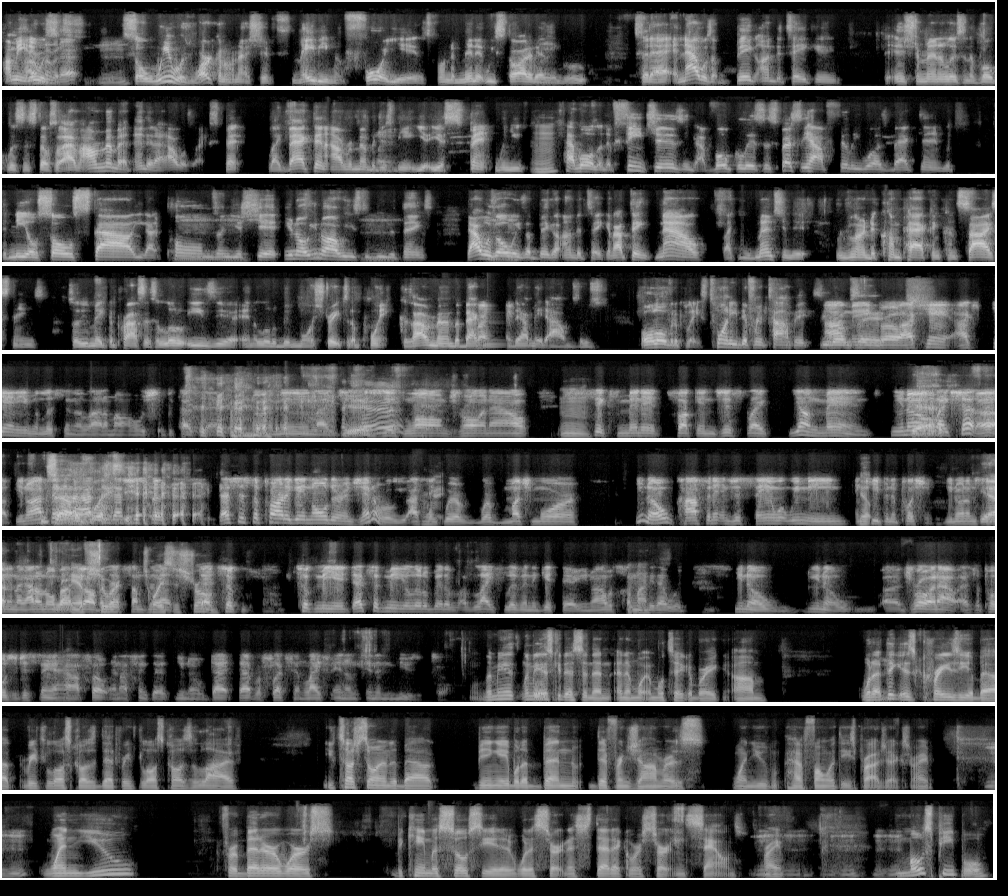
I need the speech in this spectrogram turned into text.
I mean I it was. that. Mhm. So we was working on that shit maybe even four years from the minute we started as a group to that, and that was a big undertaking. The instrumentalists and the vocalists and stuff. So I, I remember at the end of that, I was like spent. Like back then, I remember just being you're, you're spent when you Mhm. have all of the features and got vocalists, especially how Philly was back then with the neo soul style. You got poems mm. on your shit. You know, you know how we used to mm. do the things. That was mm-hmm. always a bigger undertaking. I think now, like you mentioned it, we've learned to compact and concise things so you make the process a little easier and a little bit more straight to the point. Because I remember back right. in the day, I made albums that was all over the place, twenty different topics. You know I what I'm saying, bro? I can't, I can't even listen to a lot of my old shit because of that. You know what I mean? Like just, yeah. just long, drawn out, mm. six minute, fucking, just like young man. You know, yeah. like shut up. You know, I think, I think that's, yeah. just a, that's just a part of getting older in general. I think right. we're we're much more you know, confident in just saying what we mean and yep. keeping it pushing. You know what I'm saying? Yep. Like I don't know about y'all, but that's something that, that, took took me that took me a little bit of, of, life living to get there. You know, I was somebody mm-hmm. that would, you know, you know, uh, draw it out as opposed to just saying how I felt. And I think that you know that that reflects in life and in, in, the music. So let me let me ask you this, and then and then we'll, and we'll take a break. Um, what I think mm-hmm. is crazy about Reef the Lost Cauze of Death, Reef the Lost Cauze Alive, you touched on it about being able to bend different genres when you have fun with these projects, right? Mm-hmm. When you, for better or worse, became associated with a certain aesthetic or a certain sound, right? Mm-hmm. mm-hmm. Mm-hmm. Most people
